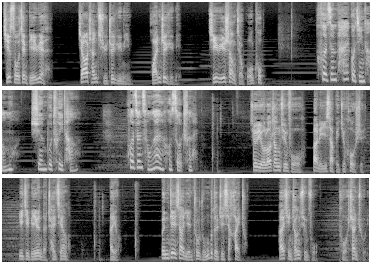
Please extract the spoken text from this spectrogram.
其所建别院，家产取之于民，还之于民，其余上缴国库。霍尊拍过金堂木，宣布退堂。霍尊从案后走出来，就有劳张巡抚办理一下北郡后事，以及别院的拆迁了。还有，本殿下眼中容不得这些害虫，还请张巡抚妥善处理。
